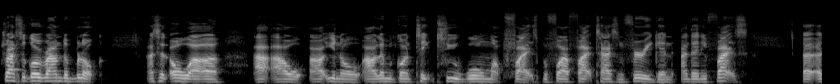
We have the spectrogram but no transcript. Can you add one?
tries to go around the block? I said, oh, uh, I'll, I'll, you know, I'll let me go and take two warm up fights before I fight Tyson Fury again, and then he fights uh,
